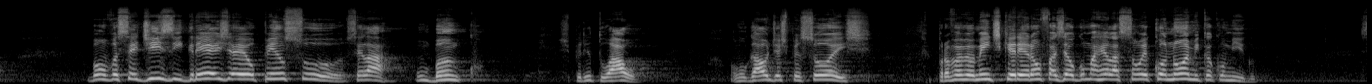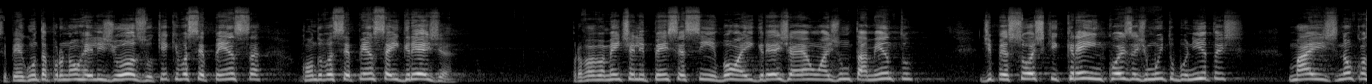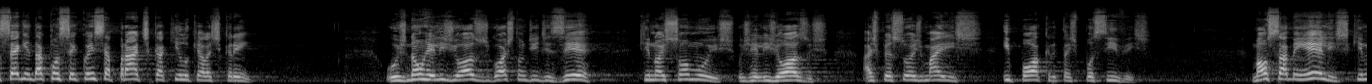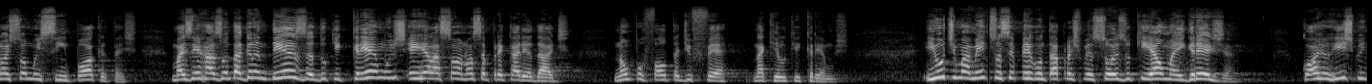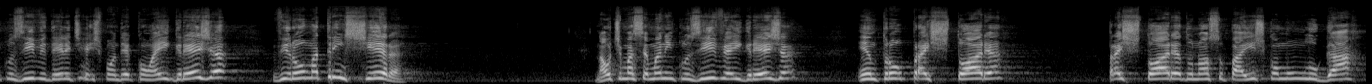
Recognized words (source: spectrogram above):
bom, você diz igreja, eu penso, sei lá, um banco espiritual, um lugar onde as pessoas provavelmente quererão fazer alguma relação econômica comigo. Você pergunta para o não religioso: o que, que você pensa quando você pensa igreja? Provavelmente ele pense assim: bom, a igreja é um ajuntamento de pessoas que creem em coisas muito bonitas, mas não conseguem dar consequência prática àquilo que elas creem. Os não religiosos gostam de dizer que nós somos, os religiosos, as pessoas mais hipócritas possíveis. Mal sabem eles que nós somos sim hipócritas, mas em razão da grandeza do que cremos em relação à nossa precariedade, não por falta de fé, naquilo que cremos. E ultimamente, se você perguntar para as pessoas o que é uma igreja, corre o risco, inclusive, dele te responder com a igreja virou uma trincheira. Na última semana, inclusive, a igreja entrou para a história, para a história do nosso país como um lugar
